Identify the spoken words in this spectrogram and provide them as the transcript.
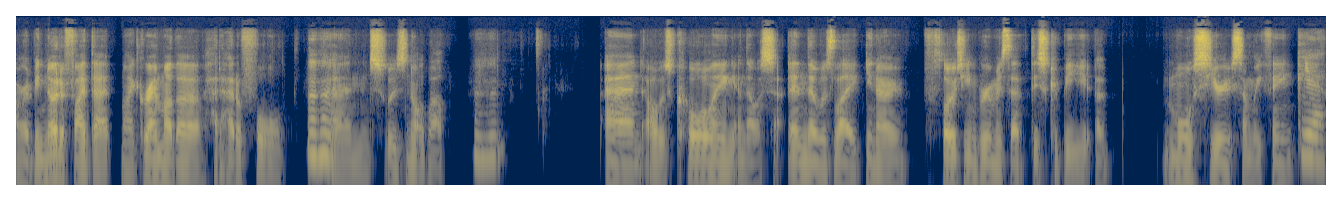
or I'd been notified that my grandmother had had a fall Mm-hmm. and was not well. Mm-hmm. And I was calling, and there was and there was like you know floating rumors that this could be a more serious than we think. Yeah.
